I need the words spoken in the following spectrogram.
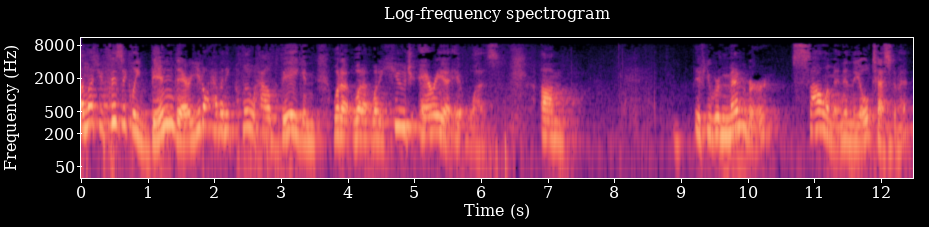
unless you've physically been there, you don't have any clue how big and what a, what a, what a huge area it was. Um, if you remember, Solomon in the Old Testament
